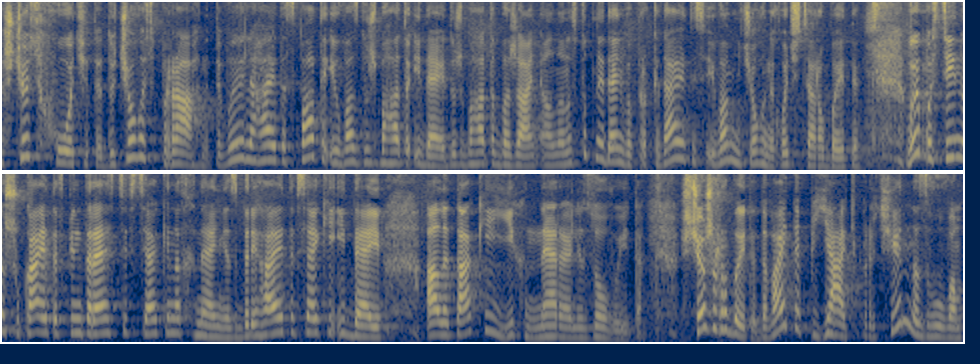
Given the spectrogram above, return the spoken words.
щось хочете, до чогось прагнете. Ви лягаєте спати, і у вас дуже багато ідей, дуже багато бажань. Але на наступний день ви прокидаєтеся і вам нічого не хочеться робити. Ви постійно шукаєте в Пінтересті всякі натхнення, зберігаєте всякі ідеї, але так і їх не реалізовуєте. Що ж робити? Давайте п'ять причин назву вам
